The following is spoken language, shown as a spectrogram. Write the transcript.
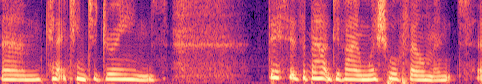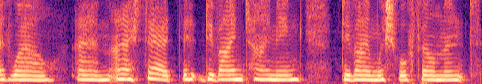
um, connecting to dreams. This is about divine wish fulfillment as well. Um, and I said the divine timing, divine wish fulfillment.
